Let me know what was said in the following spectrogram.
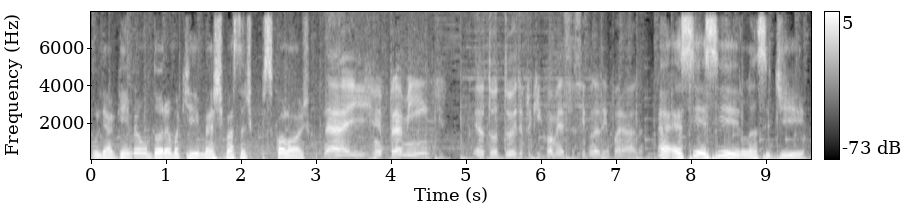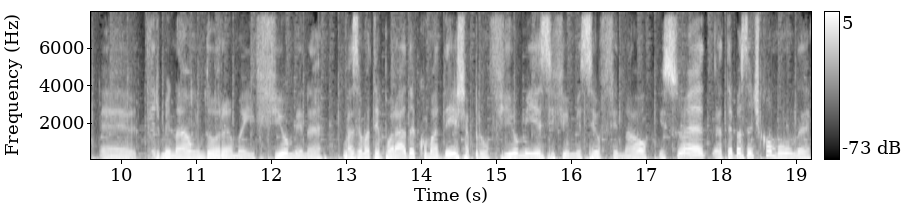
O Lear Game é um dorama que mexe bastante com o psicológico. É, e pra mim, eu tô doido pra que comece a segunda temporada. É, esse, esse lance de é, terminar um dorama em filme, né? Fazer uma temporada com uma deixa para um filme e esse filme ser o final, isso é até bastante comum, né?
